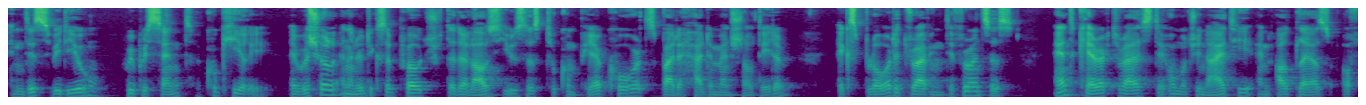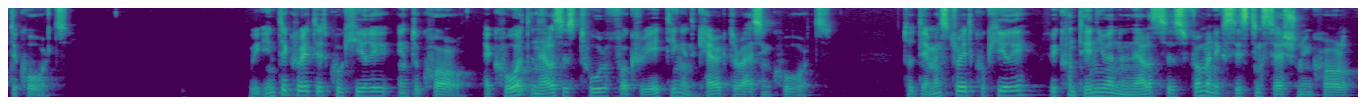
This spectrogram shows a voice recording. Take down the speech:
In this video, we present Kokiri, a visual analytics approach that allows users to compare cohorts by the high-dimensional data, explore the driving differences, and characterize the homogeneity and outliers of the cohorts. We integrated Kokiri into Coral, a cohort analysis tool for creating and characterizing cohorts. To demonstrate Kokiri, we continue an analysis from an existing session in Coral,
